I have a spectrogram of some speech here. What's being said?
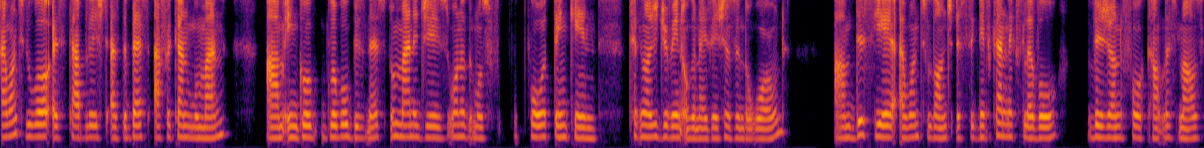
I want to be well established as the best African woman um, in global business who manages one of the most forward-thinking, technology-driven organizations in the world. Um, this year, I want to launch a significant next level vision for Countless Miles,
